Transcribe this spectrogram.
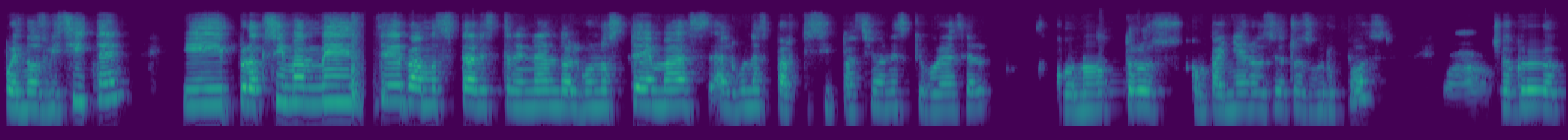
pues nos visiten. Y próximamente vamos a estar estrenando algunos temas, algunas participaciones que voy a hacer con otros compañeros de otros grupos. Wow. Yo creo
